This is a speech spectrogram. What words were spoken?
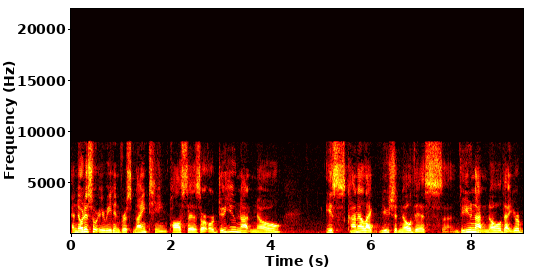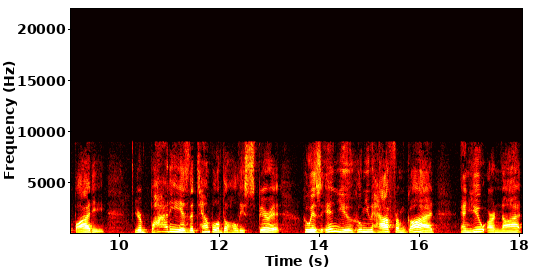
And notice what we read in verse 19. Paul says, Or, or do you not know? He's kind of like, You should know this. Uh, do you not know that your body your body is the temple of the Holy Spirit who is in you, whom you have from God, and you are not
